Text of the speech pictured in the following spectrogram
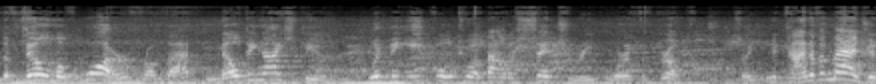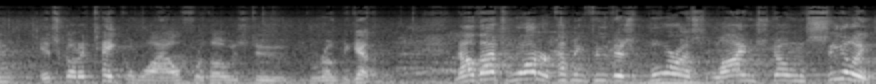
The film of water from that melting ice cube would be equal to about a century worth of growth. So you can kind of imagine it's going to take a while for those to grow together. Now that's water coming through this porous limestone ceiling,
